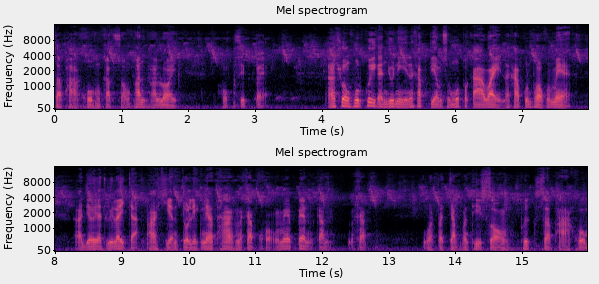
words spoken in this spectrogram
ษภาคมครับ2568อ่า ช่วงพูดคุยกันอยู่นี้นะครับ เตรียมสมุดปากกาไว้นะครับ คุณพ่อคุณแม่อ่าเดี๋ยวยัดวิไลจะพาเขียนตัวเลขแนวทางนะครับ ของแม่แป้นกันนะครับงวดประจำวันที่ 2 พฤษภาคม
